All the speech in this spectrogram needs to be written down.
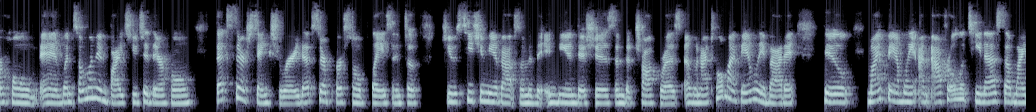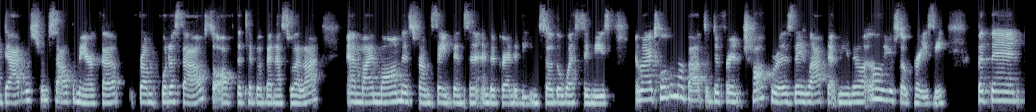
her home and when someone invites you to their home that's their sanctuary that's their personal place and so she was teaching me about some of the indian dishes and the chakras. And when I told my family about it, who my family, I'm Afro Latina. So my dad was from South America, from Curacao, so off the tip of Venezuela, and my mom is from St. Vincent and the Grenadines, so the West Indies. And when I told them about the different chakras, they laughed at me. And they're like, "Oh, you're so crazy." But then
